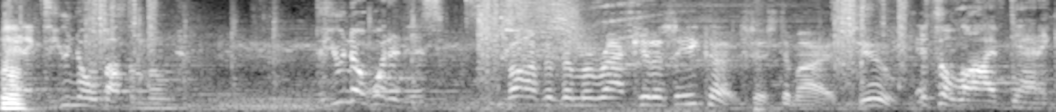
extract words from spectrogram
Danik, do you know about the moon? Do you know what it is? Part of the miraculous ecosystem, I assume. It's alive, Danik.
